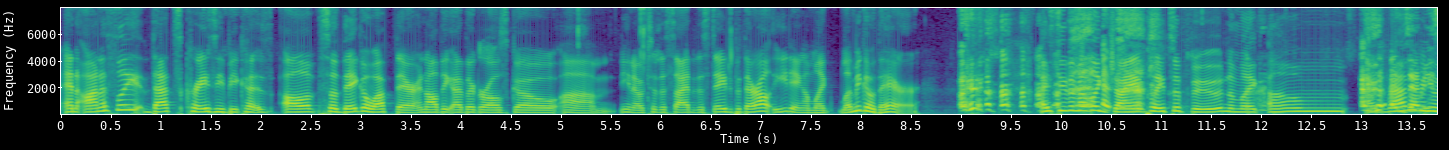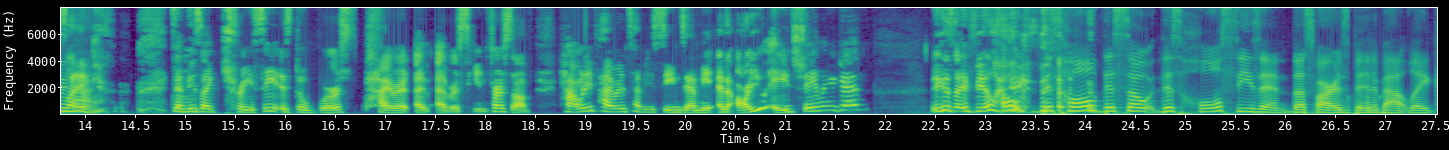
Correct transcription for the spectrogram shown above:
And honestly, that's crazy because all of so they go up there and all the other girls go um, you know, to the side of the stage, but they're all eating. I'm like, "Let me go there." I see them have like giant plates of food and I'm like, "Um, I'd rather be Demi's doing like, that." Demi's like, Tracy is the worst pirate I've ever seen. First off, how many pirates have you seen, Demi? And are you age shaming again? Because I feel like Oh, this whole this so this whole season thus far has been about like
